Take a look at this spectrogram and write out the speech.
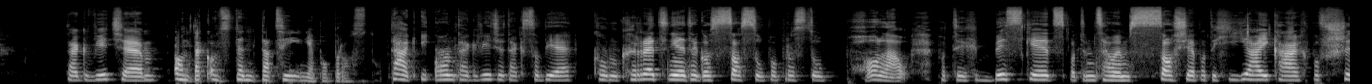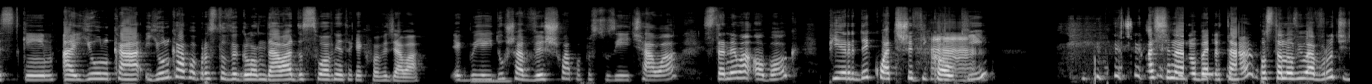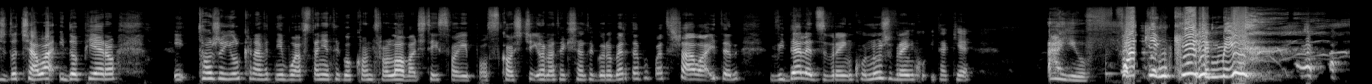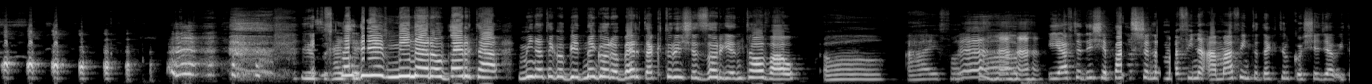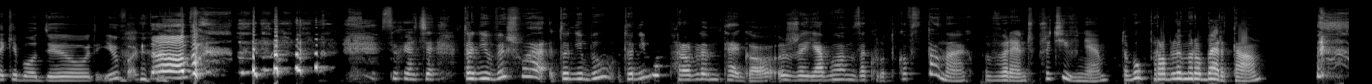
tak wiecie, On tak ostentacyjnie po prostu. tak i on tak wiecie, tak sobie konkretnie tego sosu po prostu polał po tych biscuits, po tym całym sosie, po tych jajkach, po wszystkim. A Julka, Julka po prostu wyglądała dosłownie tak jak powiedziała. Jakby jej dusza wyszła po prostu z jej ciała, stanęła obok, pierdykła trzy fikołki, patrzyła się na Roberta, postanowiła wrócić do ciała i dopiero i to, że Julka nawet nie była w stanie tego kontrolować, tej swojej polskości, i ona tak się na tego Roberta popatrzała, i ten widelec w ręku, nóż w ręku, i takie Are you fucking kidding me? I wtedy mina Roberta, mina tego biednego Roberta, który się zorientował. O, I fucked up. I ja wtedy się patrzę na Muffina, a Muffin to tak tylko siedział i takie było, dude, you fucked up. Słuchajcie, to nie wyszła, to nie, był, to nie był problem tego, że ja byłam za krótko w Stanach. Wręcz przeciwnie. To był problem Roberta,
